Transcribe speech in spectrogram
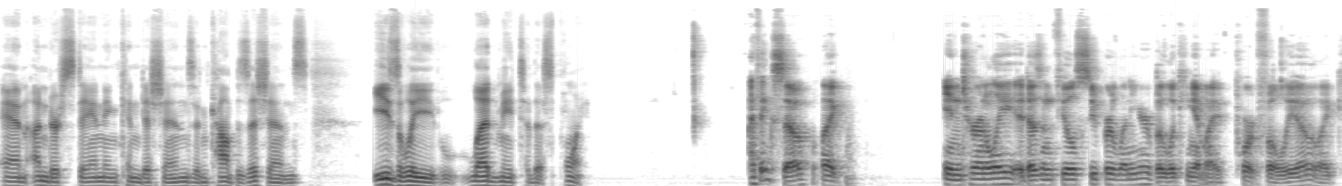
and understanding conditions and compositions easily led me to this point. I think so. Like internally, it doesn't feel super linear, but looking at my portfolio, like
